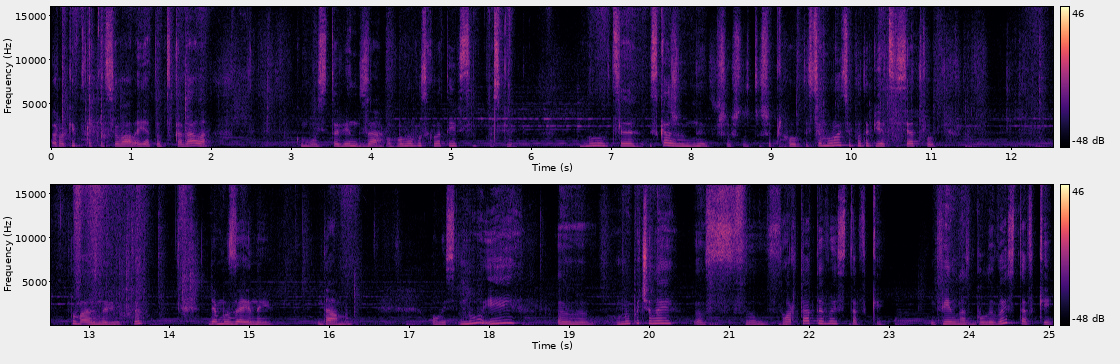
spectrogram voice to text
років пропрацювала. Я тут сказала комусь, то він за голову схватився. А скільки? Ну, це скажу, не що, що, що приховувати. В цьому році буде 50 років. Поважний вік, так? Для музейної дами. Ось. Ну і е, ми почали е, згортати виставки. Дві в нас були виставки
